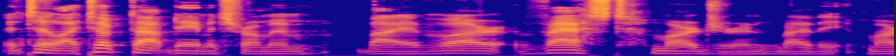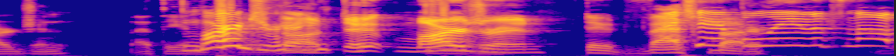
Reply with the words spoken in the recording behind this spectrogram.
until I took top damage from him by a var- vast margarine by the margin at the end. Margarine. Oh, dude, margarine. Dude, I vast can't butter. believe it's not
